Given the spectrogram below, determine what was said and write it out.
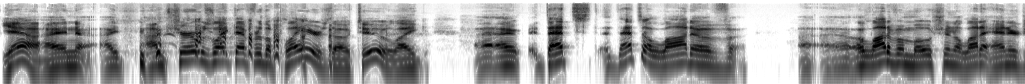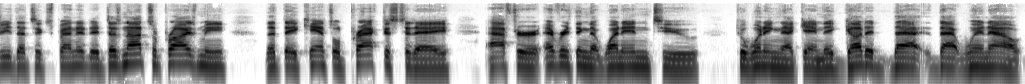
Yeah, and I I'm sure it was like that for the players though too. Like I, that's that's a lot of a lot of emotion, a lot of energy that's expended. It does not surprise me that they canceled practice today after everything that went into to winning that game. They gutted that that win out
